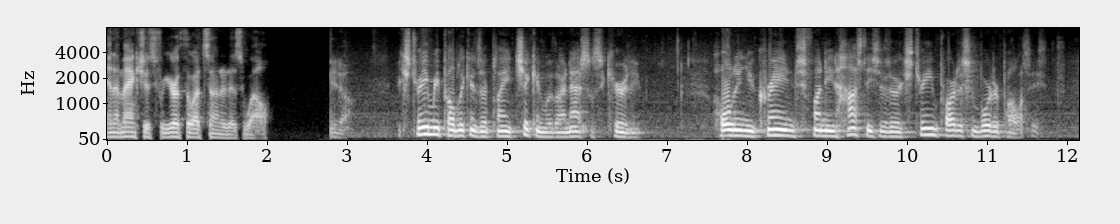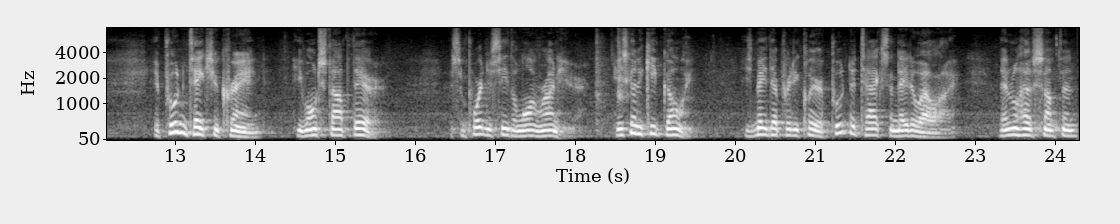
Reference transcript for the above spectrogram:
and I'm anxious for your thoughts on it as well. You know, extreme Republicans are playing chicken with our national security, holding Ukraine's funding hostage to their extreme partisan border policies. If Putin takes Ukraine, he won't stop there. It's important to see the long run here. He's going to keep going. He's made that pretty clear. If Putin attacks a NATO ally, then we'll have something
